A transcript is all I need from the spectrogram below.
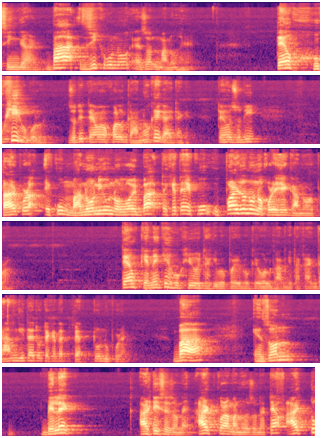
ছিংগাৰ বা যিকোনো এজন মানুহে তেওঁ সুখী হ'বলৈ যদি তেওঁ অকল গানকে গাই থাকে তেওঁ যদি তাৰ পৰা একো মাননিও নলয় বা তেখেতে একো উপাৰ্জনো নকৰে সেই গানৰ পৰা তেওঁ কেনেকৈ সুখী হৈ থাকিব পাৰিব কেৱল গানকেইটা খাই? গানকেইটাইতো তেখেতে পেটটো নুপুৰায় বা এজন বেলেগ আৰ্টিষ্ট এজনে আৰ্ট কৰা মানুহ এজনে। তেওঁ আৰ্টটো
